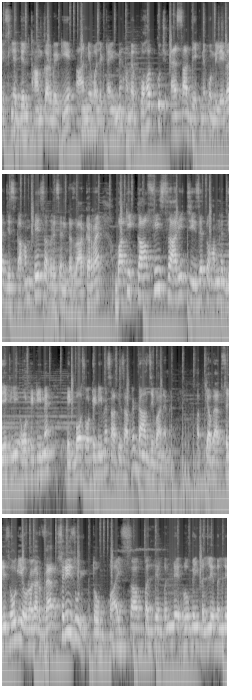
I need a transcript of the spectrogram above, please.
इसलिए दिल थाम कर बैठिए। आने वाले टाइम में हमें बहुत कुछ ऐसा देखने को मिलेगा, जिसका हम बेसब्री से इंतज़ार कर रहे हैं। बाकी काफ़ी सारी चीज़ें तो हमने देख ली ओटीटी में बिग बॉस ओटीटी में, साथ ही साथ में डांस दीवाने में। अब क्या वेब सीरीज़ होगी? और अगर वेब सीरीज़ हुई तो भाई साहब बल्ले बल्ले हो गई बल्ले बल्ले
